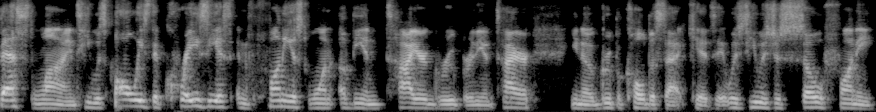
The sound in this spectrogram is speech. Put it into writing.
best lines. He was always the craziest and funniest one of the entire group or the entire, you know, group of cul-de-sac kids. It was he was just so funny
